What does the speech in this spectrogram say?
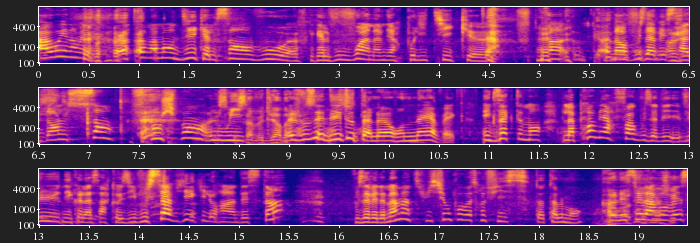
Ah oui, non, mais votre maman dit qu'elle sent en vous, euh, qu'elle vous voit un avenir politique. euh, enfin, non, vous avez ça dans le sang, franchement, que Louis. ça veut dire Mais je vous ai dit tout à l'heure, on est avec. Exactement. La première fois que vous avez vu Nicolas Sarkozy, vous saviez qu'il aura un destin. Vous avez la même intuition pour votre fils. Totalement. Vous connaissez la mauvaise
